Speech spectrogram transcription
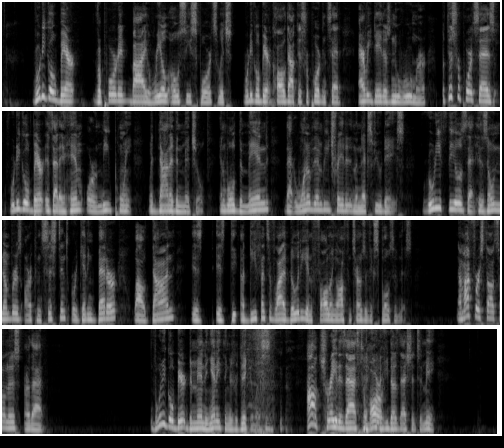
Rudy Gobert reported by Real OC Sports, which Rudy Gobert called out this report and said every day there's new rumor. But this report says Rudy Gobert is at a him or a me point with Donovan Mitchell and will demand that one of them be traded in the next few days. Rudy feels that his own numbers are consistent or getting better, while Don is is de- a defensive liability and falling off in terms of explosiveness. Now, my first thoughts on this are that Rudy Gobert demanding anything is ridiculous. I'll trade his ass tomorrow. he does that shit to me.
